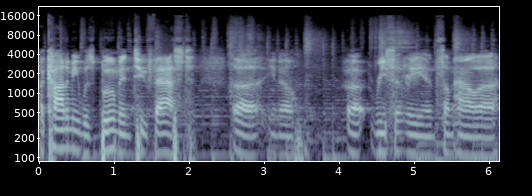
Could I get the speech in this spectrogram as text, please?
economy was booming too fast. Uh, you know, uh, recently, and somehow, uh,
